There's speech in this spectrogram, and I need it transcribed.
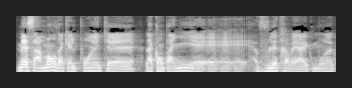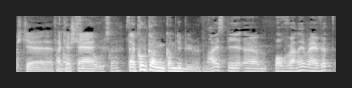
mais ça montre à quel point que la compagnie elle- elle- elle- elle voulait travailler avec moi, puis que, fait que Ah, j'étais, c'est cool, ça. c'était cool comme, comme début. là. Nice. Puis euh, pour revenir bien vite,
